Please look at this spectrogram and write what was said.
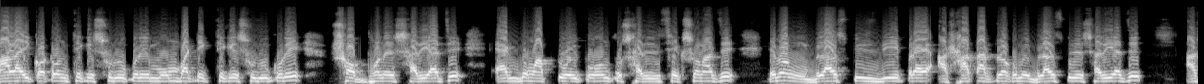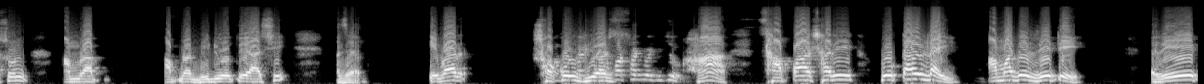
মালাই কটন থেকে শুরু করে মোমবাটিক থেকে শুরু করে সব ধরনের শাড়ি আছে একদম আপ টু ওই পর্যন্ত শাড়ির সেকশন আছে এবং ব্লাউজ পিস দিয়ে প্রায় সাত আট রকমের ব্লাউজ পিসের শাড়ি আছে। আসুন আমরা আপনার ভিডিওতে আসি। আচ্ছা এবার সকল ভিউয়ার্স হ্যাঁ ছাপা শাড়ি টোটালটাই আমাদের রেটে রেট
